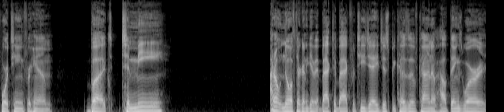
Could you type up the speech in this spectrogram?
14 for him. But to me, I don't know if they're going to give it back to back for TJ just because of kind of how things were,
